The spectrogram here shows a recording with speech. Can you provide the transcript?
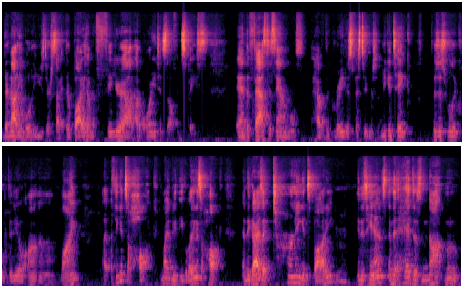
they're not able to use their sight. Their body's having to figure out how to orient itself in space. And the fastest animals have the greatest vestibular system. You can take there's this really cool video online. I think it's a hawk. It might be an eagle. I think it's a hawk and the guy's like turning its body mm. in his hands, and the head does not move.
